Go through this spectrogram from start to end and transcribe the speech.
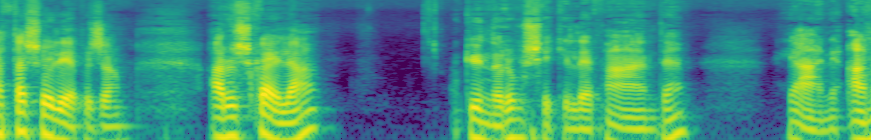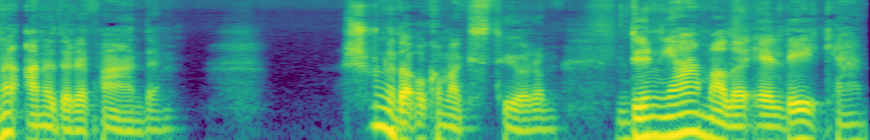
Hatta şöyle yapacağım. Aruşka'yla Gündür'ü bu şekilde efendim. Yani anı anıdır efendim. Şunu da okumak istiyorum. Dünya malı eldeyken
